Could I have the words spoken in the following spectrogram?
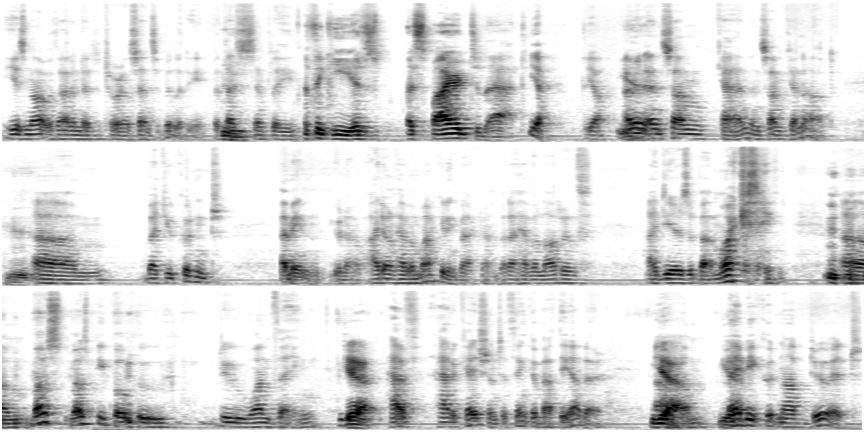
he is not without an editorial sensibility, but that's Mm. simply I think he has aspired to that. yeah, yeah. I mean, and some can and some cannot. Yeah. Um, but you couldn't. I mean, you know, I don't have a marketing background, but I have a lot of ideas about marketing. um, most most people who do one thing yeah. have had occasion to think about the other. Yeah, Um, yeah. Maybe could not do it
